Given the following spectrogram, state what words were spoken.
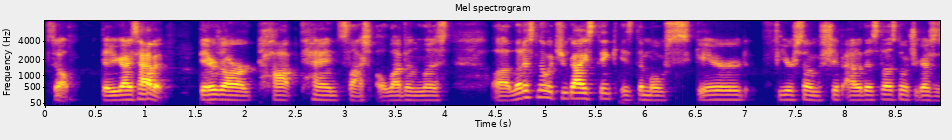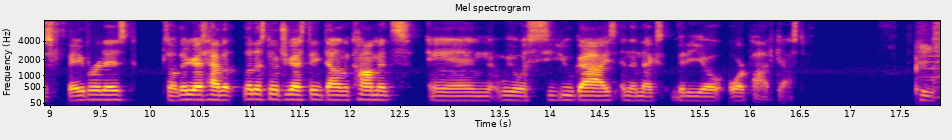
so there you guys have it. There's our top 10 slash 11 list. Uh, let us know what you guys think is the most scared, fearsome ship out of this. Let us know what your guys' favorite is. So there you guys have it. Let us know what you guys think down in the comments, and we will see you guys in the next video or podcast. Peace.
